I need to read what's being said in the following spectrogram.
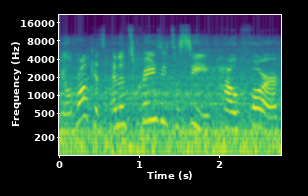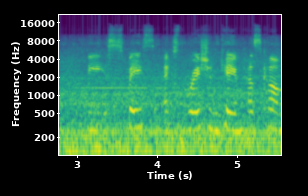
real rockets. And it's crazy to see how far the space exploration game has come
